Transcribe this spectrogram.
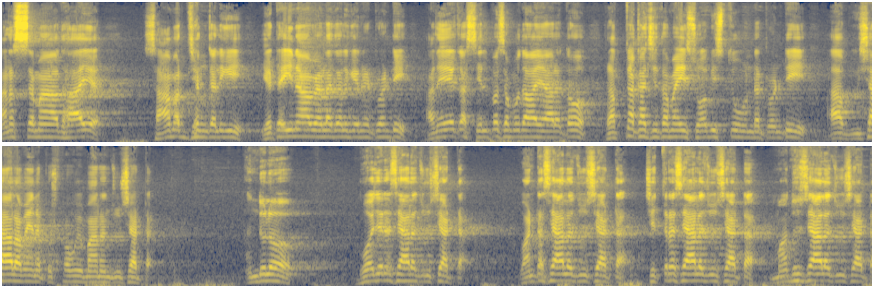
మనస్సమాధాయ సామర్థ్యం కలిగి ఎటైనా వెళ్ళగలిగినటువంటి అనేక శిల్ప సముదాయాలతో రత్నఖచితమై శోభిస్తూ ఉన్నటువంటి ఆ విశాలమైన పుష్ప విమానం చూశాట. అందులో భోజనశాల చూశాట. వంటశాల చూశాట. చిత్రశాల చూశాట. మధుశాల చూశాట.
